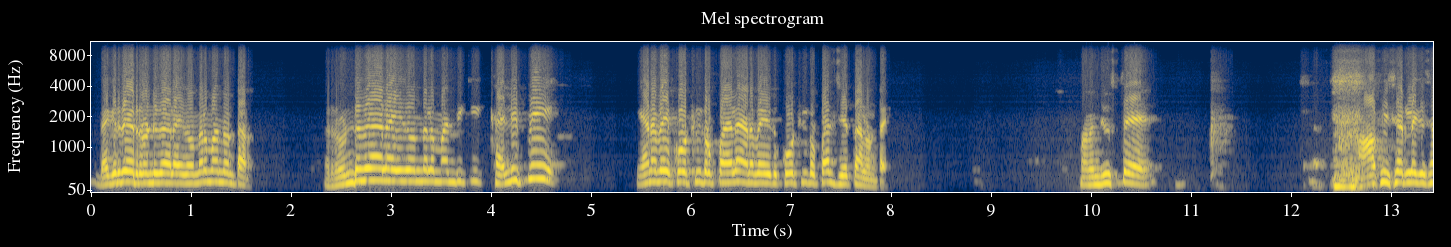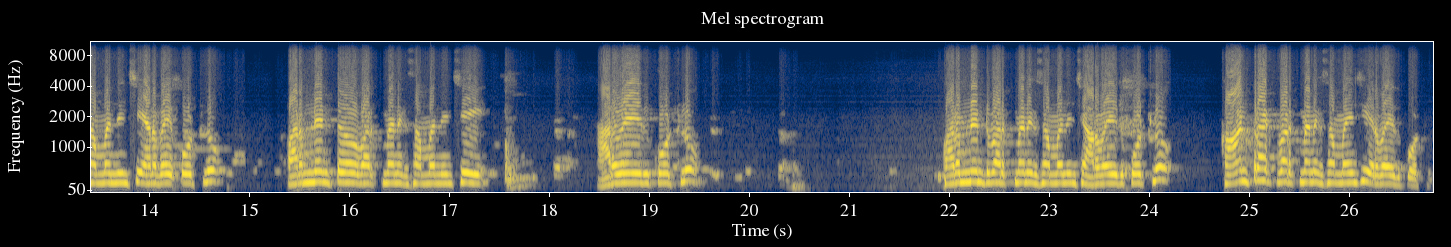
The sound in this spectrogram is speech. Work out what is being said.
దగ్గర దగ్గర రెండు వేల ఐదు వందల మంది ఉంటారు. రెండు వేల ఐదు వందల మందికి కలిపి ఎనభై కోట్ల రూపాయలు ఎనభై ఐదు కోట్ల రూపాయలు జీతాలు ఉంటాయి. మనం చూస్తే ఆఫీసర్లకి సంబంధించి ఎనభై కోట్లు పర్మనెంట్ వర్క్కి సంబంధించి అరవై ఐదు కోట్లు పర్మనెంట్ వర్క్కి సంబంధించి అరవై ఐదు కోట్లు కాంట్రాక్ట్ వర్క్కి సంబంధించి ఇరవై ఐదు కోట్లు.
